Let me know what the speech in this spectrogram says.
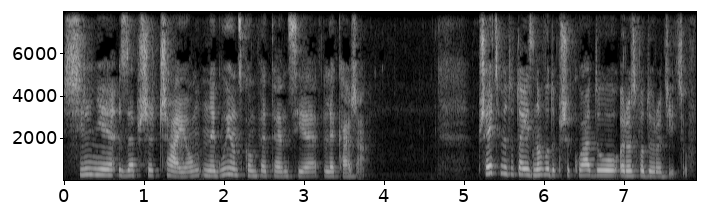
silnie zaprzeczają, negując kompetencje lekarza. Przejdźmy tutaj znowu do przykładu rozwodu rodziców.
